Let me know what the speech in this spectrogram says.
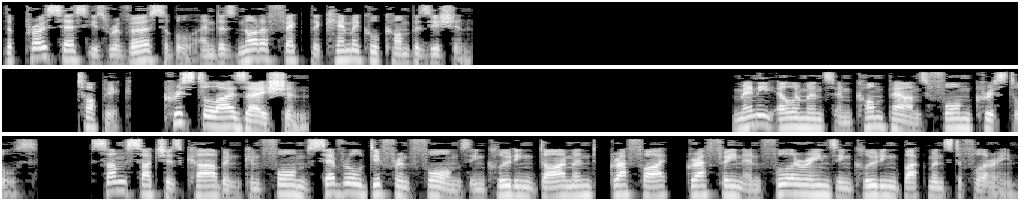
The process is reversible and does not affect the chemical composition. Topic: Crystallization. Many elements and compounds form crystals. Some such as carbon can form several different forms including diamond, graphite, graphene and fullerenes including buckminsterfullerene.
